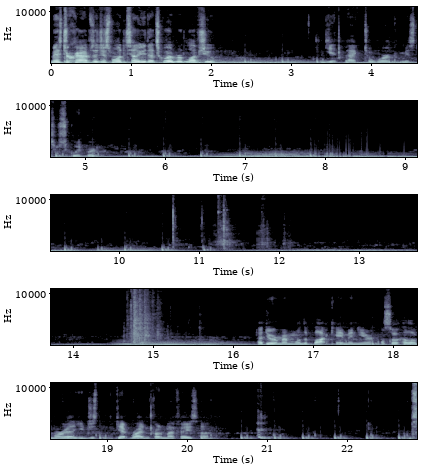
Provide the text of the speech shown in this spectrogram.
Mr. Krabs, I just wanted to tell you that Squidward loves you. Get back to work, Mr. Squidward. I do remember when the bot came in here. Also, hello, Maria. You just get right in front of my face, huh?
